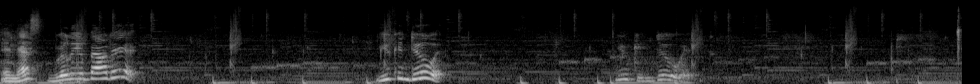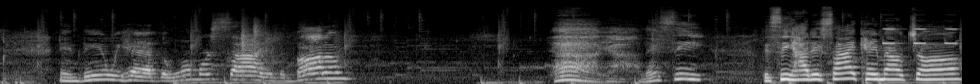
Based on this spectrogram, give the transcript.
and that's really about it. You can do it. You can do it. And then we have the one more side at the bottom. Ah, yeah, let's see. Let's see how this side came out, y'all.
